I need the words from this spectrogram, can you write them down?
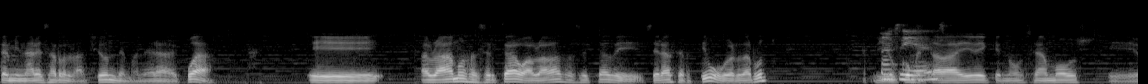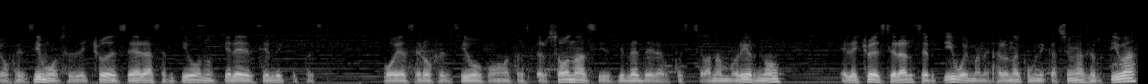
terminar esa relación de manera adecuada. Eh, hablábamos acerca o hablabas acerca de ser asertivo, ¿verdad, Ruth? Y yo comentaba ahí de que no seamos eh, ofensivos. El hecho de ser asertivo no quiere decir de que pues voy a ser ofensivo con otras personas y decirles de que se van a morir, ¿no? El hecho de ser asertivo y manejar una comunicación asertiva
